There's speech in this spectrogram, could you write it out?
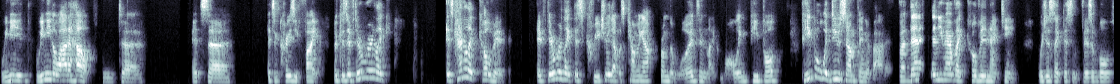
we need we need a lot of help. And uh, it's uh, it's a crazy fight because if there were like, it's kind of like COVID. If there were like this creature that was coming out from the woods and like mauling people, people would do something about it. But then then you have like COVID nineteen, which is like this invisible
